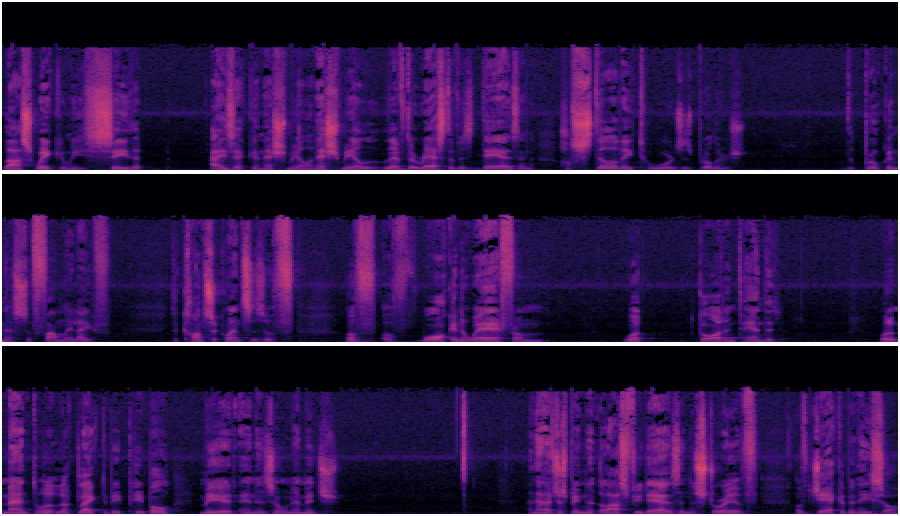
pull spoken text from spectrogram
last week, and we see that Isaac and Ishmael, and Ishmael lived the rest of his days in hostility towards his brothers. The brokenness of family life, the consequences of, of, of walking away from what God intended, what it meant, what it looked like to be people made in his own image. And then I've just been the last few days in the story of, of Jacob and Esau,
